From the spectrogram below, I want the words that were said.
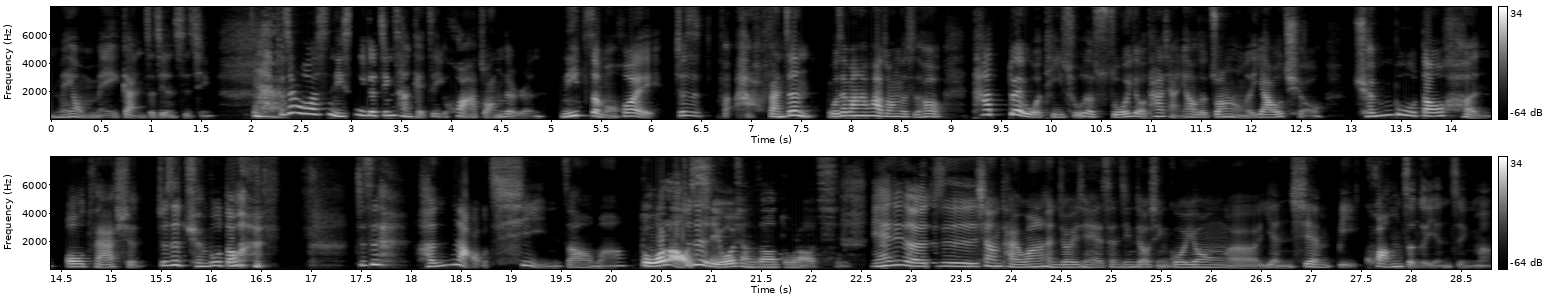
没有美感这件事情。可是如果是你是一个经常给自己化妆的人，你怎么会就是反反正我在帮他化妆的时候，他对我提出的所有他想要的妆容的要求，全部都很 old fashion，就是全部都很 就是。很老气，你知道吗？多老气！我想知道多老气。你还记得，就是像台湾很久以前也曾经流行过用呃眼线笔框整个眼睛吗？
